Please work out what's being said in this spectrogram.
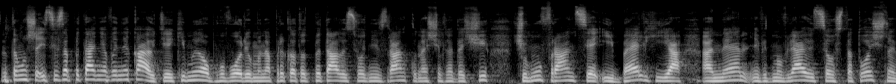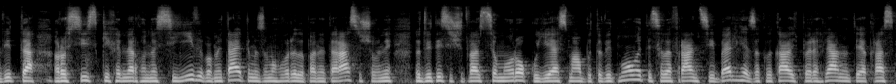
Ну тому що і ці запитання виникають, які ми обговорюємо. Наприклад, от питали сьогодні зранку наші глядачі, чому Франція і Бельгія не відмовляються остаточно від російських енергоносіїв. І пам'ятаєте, ми з вами говорили, пане Тарасі, що вони до 2027 року ЄС то відмовитися, але Франція і Бельгія закликають переглянути якраз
